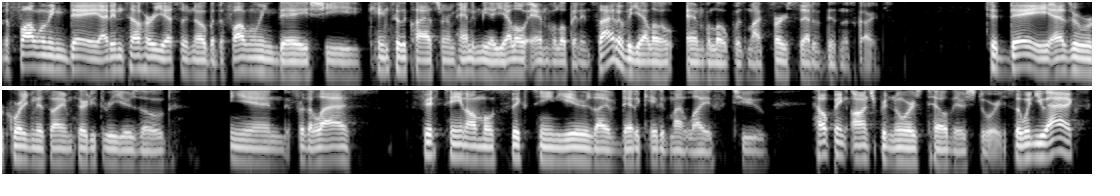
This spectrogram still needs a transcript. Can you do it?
the following day, I didn't tell her yes or no, but the following day, she came to the classroom, handed me a yellow envelope, and inside of the yellow envelope was my first set of business cards. Today, as we're recording this, I am 33 years old. And for the last 15, almost 16 years, I have dedicated my life to helping entrepreneurs tell their stories. So when you ask,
